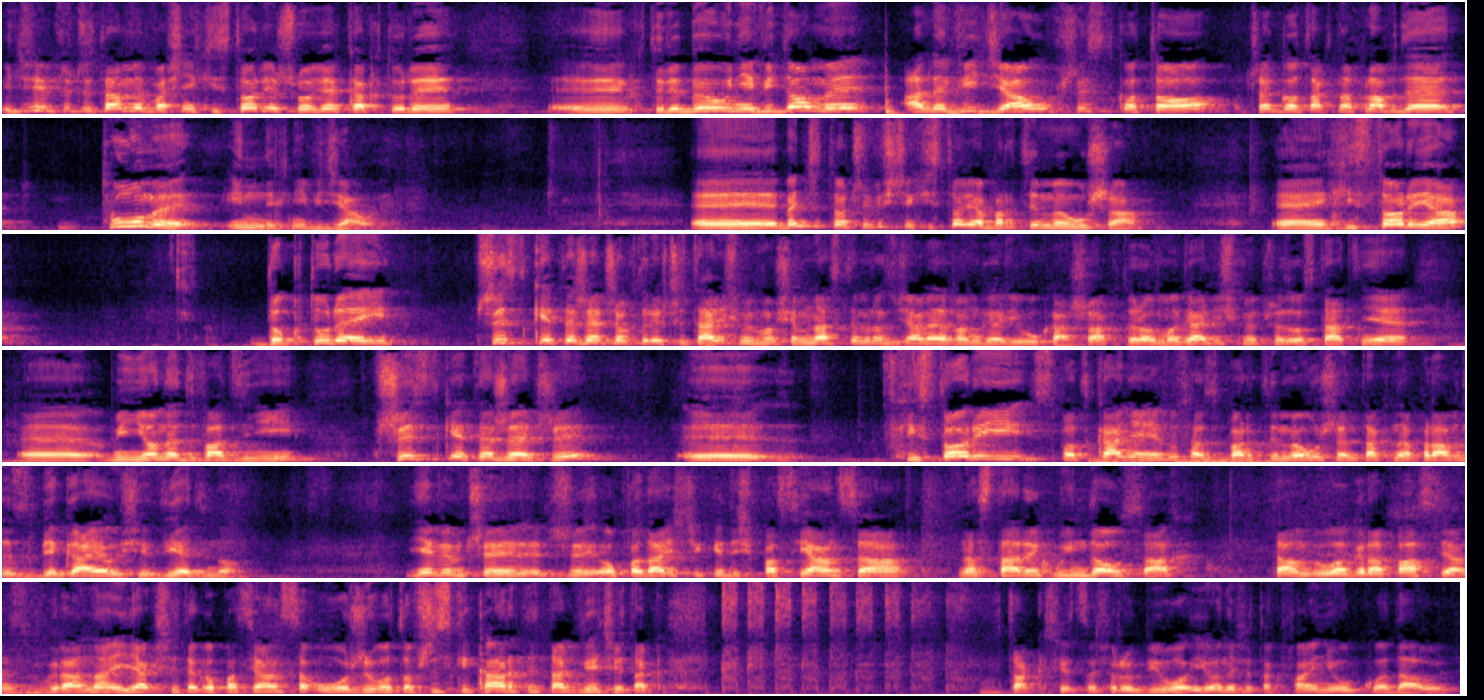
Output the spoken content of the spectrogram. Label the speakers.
Speaker 1: I dzisiaj przeczytamy właśnie historię człowieka, który, yy, który był niewidomy, ale widział wszystko to, czego tak naprawdę tłumy innych nie widziały. Yy, będzie to oczywiście historia Bartymeusza. Yy, historia, do której wszystkie te rzeczy, o których czytaliśmy w 18 rozdziale Ewangelii Łukasza, które omawialiśmy przez ostatnie e, minione dwa dni, wszystkie te rzeczy w historii spotkania Jezusa z Bartymeuszem tak naprawdę zbiegają się w jedno. Nie wiem, czy, czy okładaliście kiedyś pasjansa na starych Windowsach. Tam była gra pasjans wgrana i jak się tego pasjansa ułożyło, to wszystkie karty tak, wiecie, tak tak się coś robiło i one się tak fajnie układały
